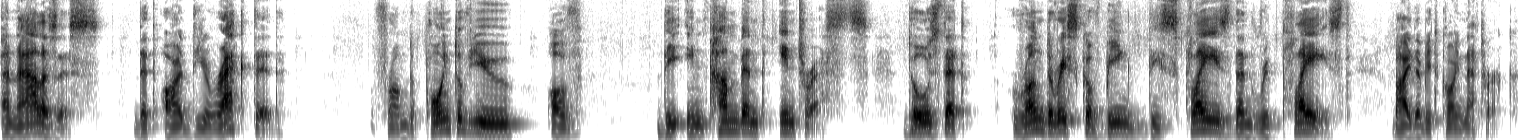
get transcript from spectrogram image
analysis that are directed from the point of view of the incumbent interests, those that run the risk of being displaced and replaced by the Bitcoin network.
